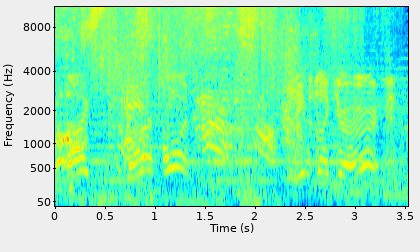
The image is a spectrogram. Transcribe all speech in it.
Mike, the last one. Seems like you're hurt.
